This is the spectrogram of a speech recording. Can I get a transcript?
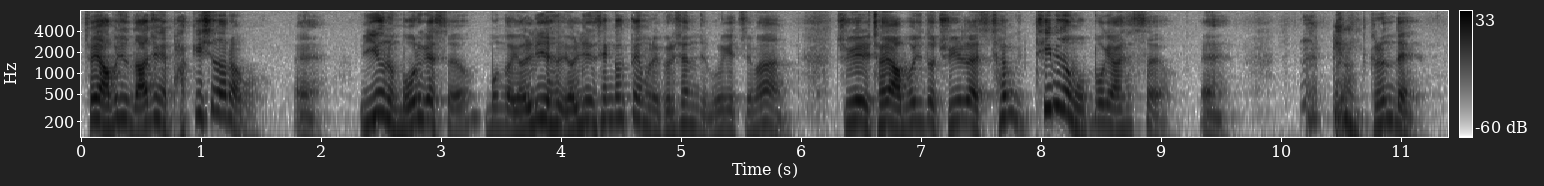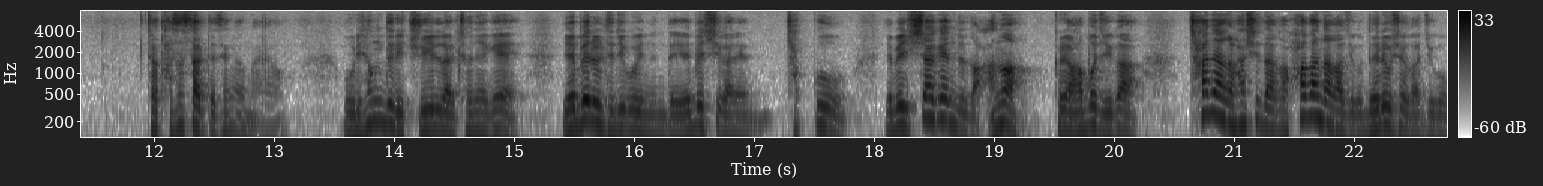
저희 아버지도 나중에 바뀌시더라고. 예. 이유는 모르겠어요. 뭔가 열리, 열린 생각 때문에 그러셨는지 모르겠지만, 주일, 저희 아버지도 주일날 TV도 못 보게 하셨어요. 예. 그런데, 제가 다섯 살 때 생각나요. 우리 형들이 주일날 저녁에 예배를 드리고 있는데 예배 시간에 자꾸 예배 시작했는데도 안 와. 그래 아버지가 찬양을 하시다가 화가 나가지고 내려오셔가지고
